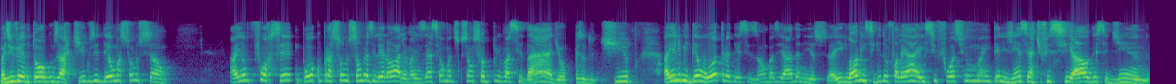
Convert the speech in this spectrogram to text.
mas inventou alguns artigos e deu uma solução. Aí eu forcei um pouco para a solução brasileira. Olha, mas essa é uma discussão sobre privacidade ou coisa do tipo. Aí ele me deu outra decisão baseada nisso. Aí logo em seguida eu falei: ah, e se fosse uma inteligência artificial decidindo?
